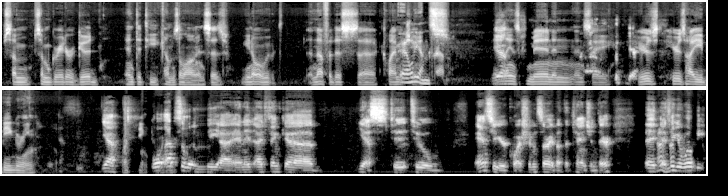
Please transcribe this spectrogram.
some some greater good entity comes along and says, you know, enough of this uh, climate aliens. change. Yeah. Aliens come in and, and say, yeah. here's here's how you be green. Yeah. Well, absolutely. Yeah, and it, I think uh, yes. To to answer your question, sorry about the tangent there. It, oh, I think it will be.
